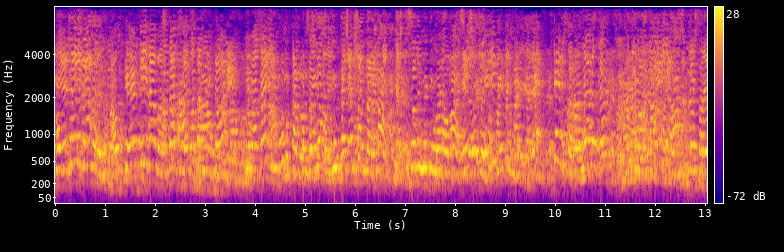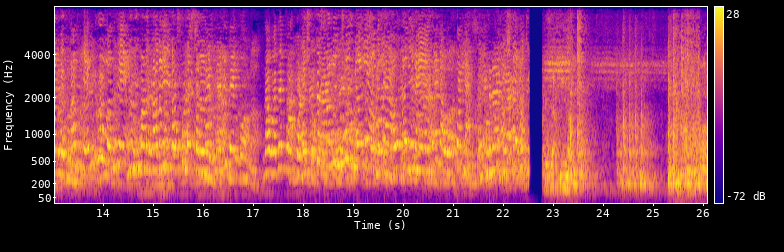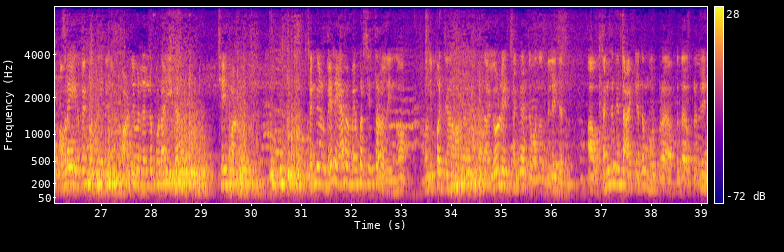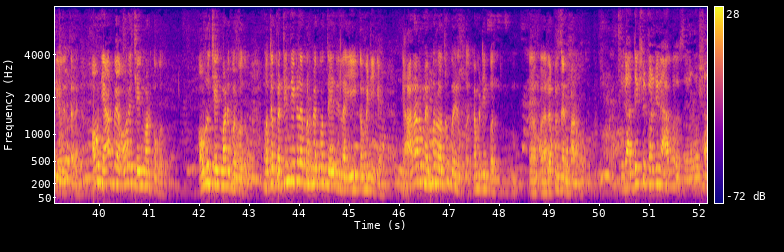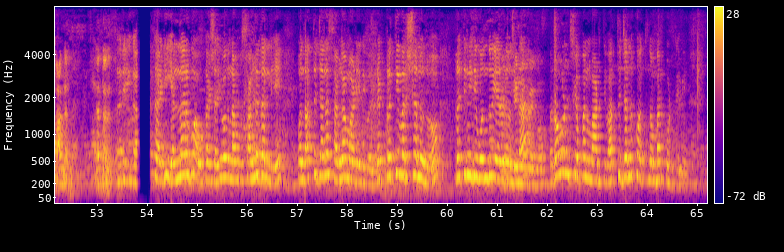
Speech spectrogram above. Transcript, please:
ಇವಾಗ ಮಾಡಲ್ಲ. ಎಷ್ಟು ಸಲ ಮೀಟಿಂಗ್ ಮಾಡೋ ಮೀಟಿಂಗ್ ಮಾಡಿದ್ದಾರೆ? ಕೇಳಿ ಸರ್ ಹೇಳಿದ್ರೆ ಸರ್ ಹೇಳ್ಬೇಕು. ಒಂದೇ. ನಾವು ಅದೇ ಅವ್ರು ಅವ್ರು ನಾವು ಒಪ್ಪಲ್ಲ. ಅವರೇ ಇರಬೇಕು ಅಂತ ಹೇಳಿಲ್ಲ. ವಾರ್ಡ್ ಲೆವೆಲಲ್ಲೂ ಕೂಡ ಈಗ ಚೇಂಜ್ ಮಾಡಬಹುದು ಸಂಘಗಳು ಬೇರೆ ಯಾರೋ ಮೆಂಬರ್ಸ್ ಇರ್ತಾರಲ್ಲ ಇನ್ನು. ಒಂದು ಇಪ್ಪತ್ತು ಜನ ಒಂದು ಏಳು ಎಂಟು ಸಂಘ ಇರ್ತವೆ ಒಂದೊಂದು ವಿಲೇಜಸ್ ಆ ಸಂಘದಿಂದ ಆಯ್ಕೆ ಅಂತ ಮೂರು ಪ್ರ ಪ್ರತಿನಿಧಿಗಳು ಇರ್ತಾರೆ ಅವ್ನು ಯಾರು ಬೇ ಅವರೇ ಚೇಂಜ್ ಮಾಡ್ಕೋಬಹುದು ಅವರು ಚೇಂಜ್ ಮಾಡಿ ಬರ್ಬೋದು. ಮತ್ತೆ ಪ್ರತಿನಿಧಿಗಳೇ ಬರಬೇಕು ಅಂತ ಏನಿಲ್ಲ ಈ ಕಮಿಟಿಗೆ. ಯಾರು ಮೆಂಬರ್ ಆದ್ರೂ ಕಮಿಟಿಗೆ ಬಂದು ರೆಪ್ರೆಸೆಂಟ್ ಮಾಡ್ಬೋದು. ಈಗ ಅಧ್ಯಕ್ಷರು ಕಂಟಿನ್ಯೂ ಆಗ್ಬೋದು ಸರ್? ಎರಡು ವರ್ಷ ಆಗಲ್ಲ. ಯಾಕಾಗುತ್ತೆ ಸರಿ ಈಗ ಅದಕ್ಕಾಗಿ ಎಲ್ಲರಿಗೂ ಅವಕಾಶ. ಇವಾಗ ನಾವು ಸಂಘದಲ್ಲಿ ಒಂದು ಹತ್ತು ಜನ ಸಂಘ ಮಾಡಿದೀವಿ ಅಂದ್ರೆ ಪ್ರತಿ ವರ್ಷನೂ ಪ್ರತಿನಿಧಿ ಒಂದು ಎರಡು ಅಂತ ರೌಂಡ್ ಶೇಪ್ ಅಲ್ಲಿ ಮಾಡ್ತೀವಿ. ಹತ್ತು ಜನಕ್ಕೂ ಹತ್ತು ನಂಬರ್ ಕೊಡ್ತೀವಿ.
